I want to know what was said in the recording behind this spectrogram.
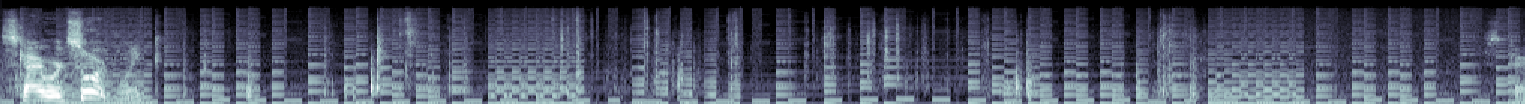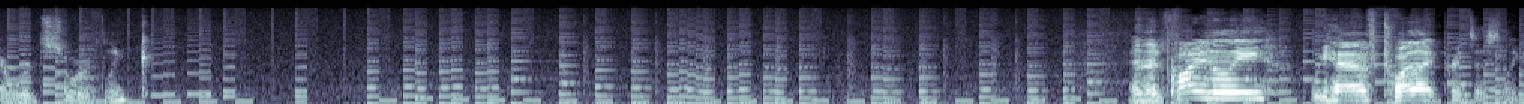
Skyward Sword Link. Skyward Sword Link. And then finally, we have Twilight Princess Link.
